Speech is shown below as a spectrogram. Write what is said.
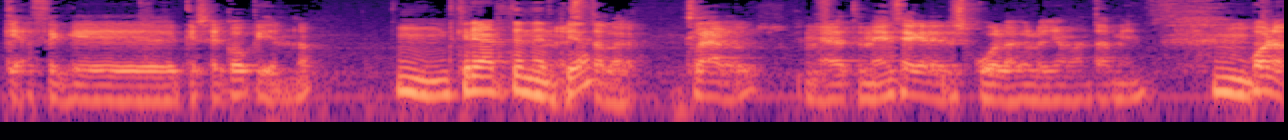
que hace que, que se copien, ¿no? Mm, crear tendencia. Esta la- claro, la tendencia a querer escuela, que lo llaman también. Mm. Bueno,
